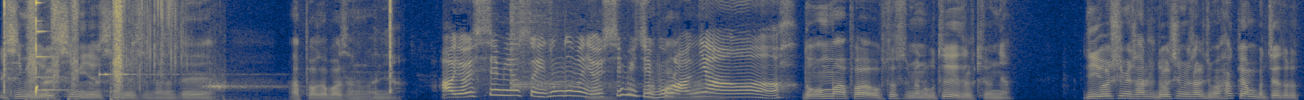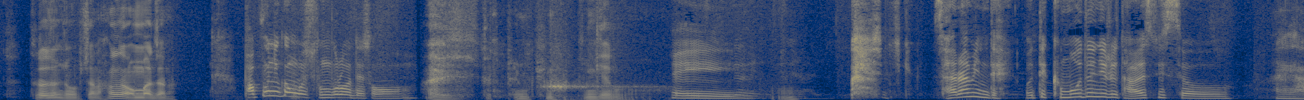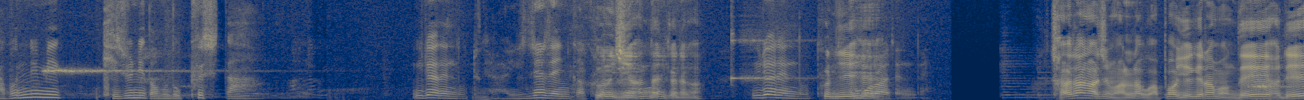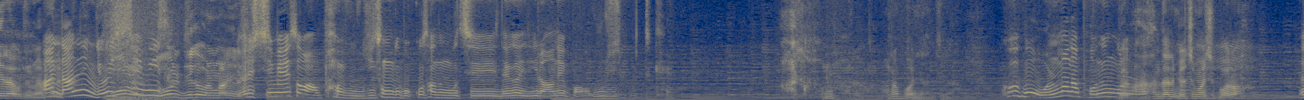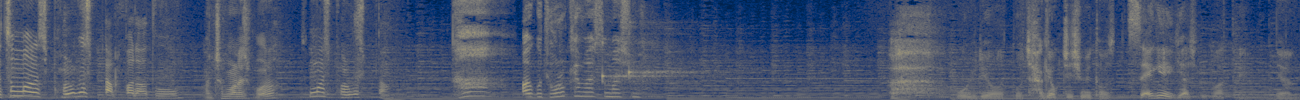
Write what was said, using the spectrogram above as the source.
열심히 열심히 열심히 열심히 하는데 아빠가 봐서는 아니야. 아 열심히였어 이 정도면 열심히지 뭘 아니야. 너 엄마 아빠 없었으면 어떻게 애들 키웠냐? 네 열심히 살 열심히 살지만 학교 한 번 제대로 들어준 적 없잖아. 항상 엄마잖아. 바쁘니까 그렇지 돈 벌어야 돼서. 에이, 그 핑- 핑계고. 에이. 사람인데 어떻게 그 모든 일을 다 할 수 있어. 아이, 아버님이 기준이 너무 높으시다. 이래야 되는데 어떡해. 야, 이래야 되니까. 그거는. 이해한다니까 내가. 이래야 되는데 어떡해. 그건 돈 이해해. 되는데. 자랑하지 말라고 아빠가 얘기를 하면 네 네라고 좀 해봐. 아니 나는 열심히 뭘, 뭘 네가 얼마나 열심히 열심히 해서 아빠 이 정도 먹고 사는 거지. 내가 일 안 해봐. 우리 집 어떡해. 아이고 돈을 벌어 얼마나 버냐 네가. 그거 뭐 얼마나 버는 몇- 걸로 한, 한 달에 몇 천만씩 벌어? 몇 천만 원씩 벌고 싶다 아빠 나도. 한 천만 원씩 벌어? 천만 원씩 벌고 싶다. 아이고 저렇게 말씀하시면. 아, 오히려 또 자격지심이 더 세게 얘기하시는 것 같아. 그냥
